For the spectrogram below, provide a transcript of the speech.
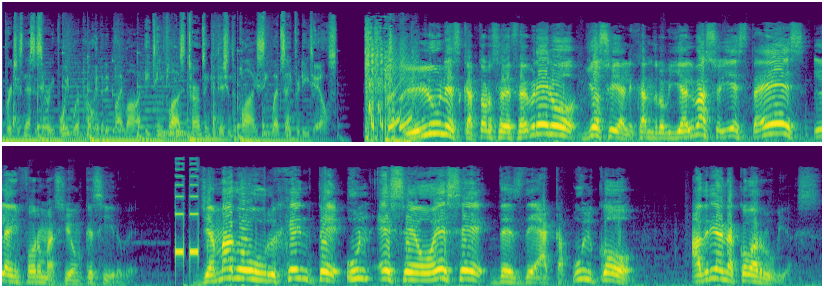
No purchase necessary. Void where prohibited by law. 18 plus terms and conditions apply. See website for details. Lunes 14 de febrero, yo soy Alejandro Villalbazo y esta es la información que sirve. Llamado urgente, un SOS desde Acapulco. Adriana Covarrubias.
